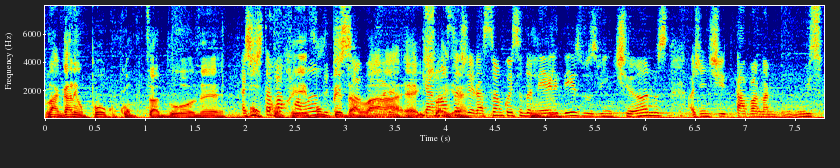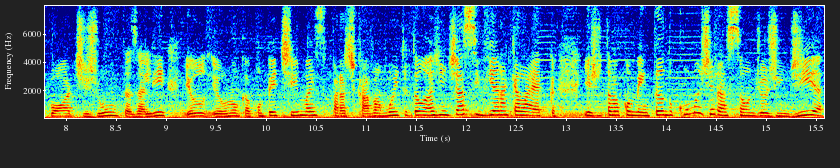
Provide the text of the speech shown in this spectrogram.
largarem um pouco o computador, né? A gente estava falando vão pedalar. Agora, é, que a nossa aí, geração conhece a Daniela uhum. desde os 20 anos, a gente estava no esporte juntas ali. Eu, eu nunca competi, mas praticava muito, então a gente já se via naquela época. E a gente estava comentando como a geração de hoje em dia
